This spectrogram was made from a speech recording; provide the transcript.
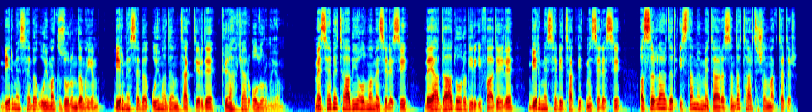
Bir mezhebe uymak zorunda mıyım? Bir mezhebe uymadığım takdirde günahkar olur muyum? Mezhebe tabi olma meselesi veya daha doğru bir ifadeyle bir mezhebi taklit meselesi asırlardır İslam ümmeti arasında tartışılmaktadır.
